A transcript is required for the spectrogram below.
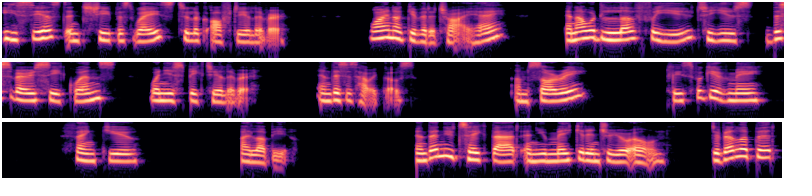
easiest and cheapest ways to look after your liver. Why not give it a try, hey? And I would love for you to use this very sequence when you speak to your liver. And this is how it goes I'm sorry. Please forgive me. Thank you. I love you. And then you take that and you make it into your own. Develop it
